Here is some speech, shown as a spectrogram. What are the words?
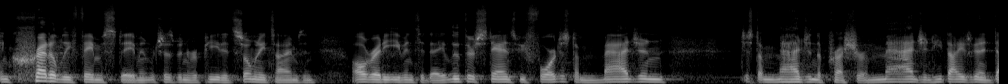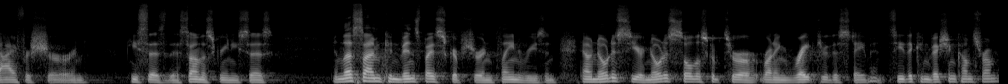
incredibly famous statement, which has been repeated so many times and already even today. Luther stands before, just imagine, just imagine the pressure. Imagine he thought he was going to die for sure. And he says this on the screen. He says, Unless I'm convinced by Scripture and plain reason. Now, notice here, notice sola scriptura running right through this statement. See the conviction comes from?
